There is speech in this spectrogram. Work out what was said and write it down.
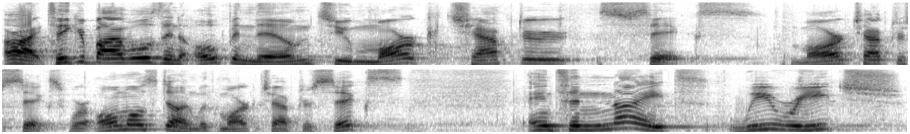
All right, take your Bibles and open them to Mark chapter 6. Mark chapter 6. We're almost done with Mark chapter 6. And tonight we reach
